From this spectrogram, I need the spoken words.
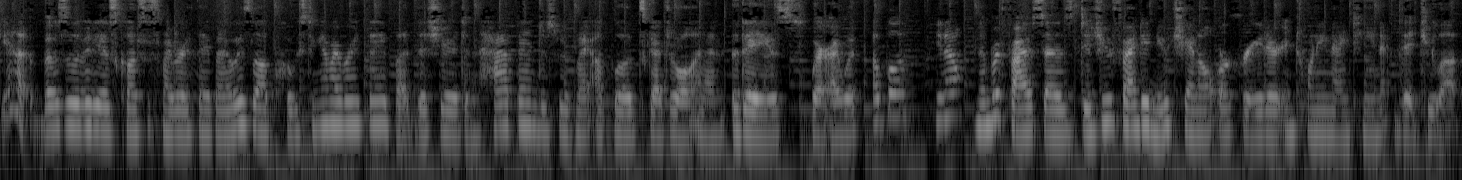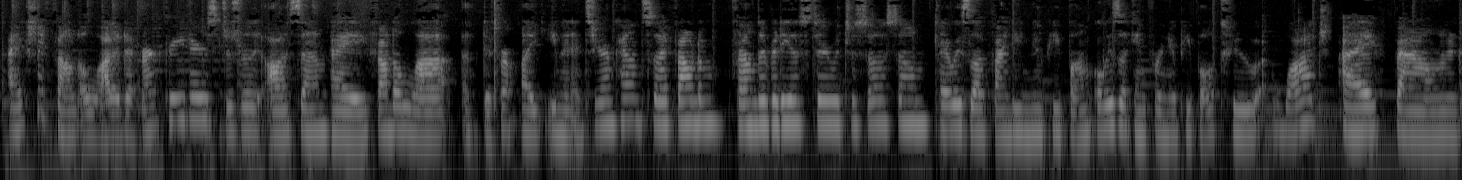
yeah, those are the videos closest to my birthday birthday, but I always love posting on my birthday, but this year it didn't happen just with my upload schedule and the days where I would upload. You know? Number five says, did you find a new channel or creator in 2019 that you love? I actually found a lot of different creators, which is really awesome. I found a lot of different, like even Instagram accounts that I found them, found their videos through, which is awesome. I always love finding new people. I'm always looking for new people to watch. I found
